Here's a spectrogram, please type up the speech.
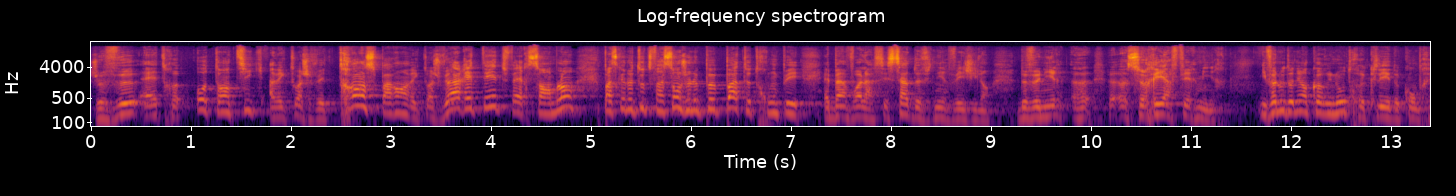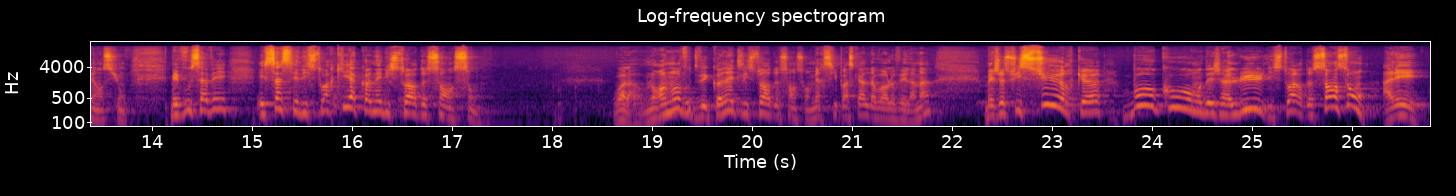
Je veux être authentique avec toi, je veux être transparent avec toi, je veux arrêter de faire semblant parce que de toute façon, je ne peux pas te tromper. Eh bien voilà, c'est ça devenir vigilant, devenir euh, euh, se réaffermir. Il va nous donner encore une autre clé de compréhension. Mais vous savez, et ça c'est l'histoire, qui a connu l'histoire de Samson? Voilà, normalement vous devez connaître l'histoire de Samson. Merci Pascal d'avoir levé la main. Mais je suis sûr que beaucoup ont déjà lu l'histoire de Samson. Allez,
